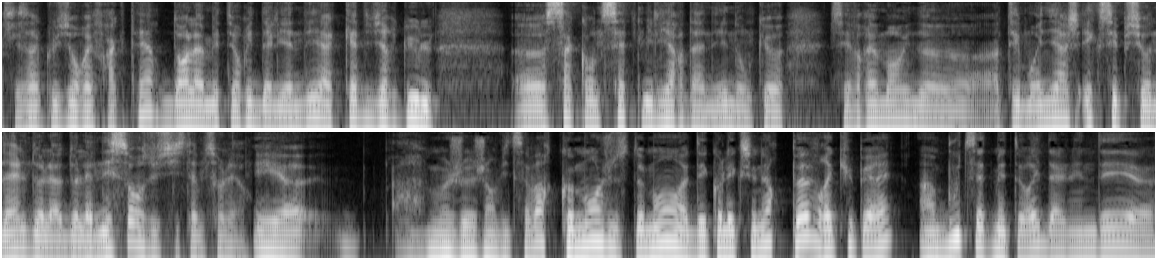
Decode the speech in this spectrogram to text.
ces inclusions réfractaires dans la météorite d'Aliende à 4,57 milliards d'années. Donc c'est vraiment une, un témoignage exceptionnel de la, de la naissance du système solaire. Et ah, moi, j'ai envie de savoir comment justement euh, des collectionneurs peuvent récupérer un bout de cette météorite d'Allende. Euh,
